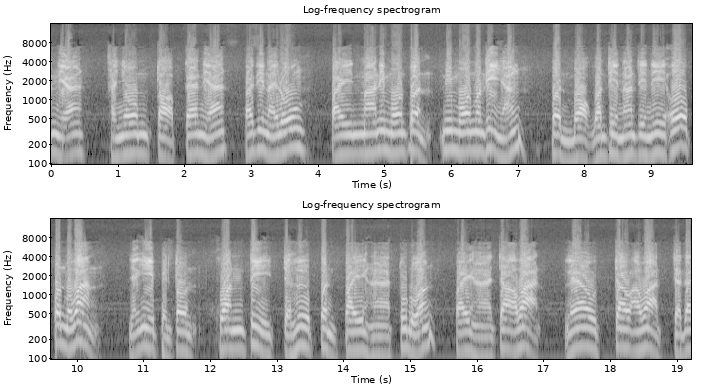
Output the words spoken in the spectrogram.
นเหนียขยมตอบแทนเหนียไปที่ไหนลุงไปมานิมนต์เปิ้นนิมนต์วันที่หยัง เปิ้นบอกวันที่นั้นที่นี้โอ้เปิ้นมาว่าง อย่างนี้เป็นต้น ควันที่จะฮื้อเปิ้นไปหาตุหลวง ไปหาเจ้าอาวาสแล้วเจ้าอาวาสจะได้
